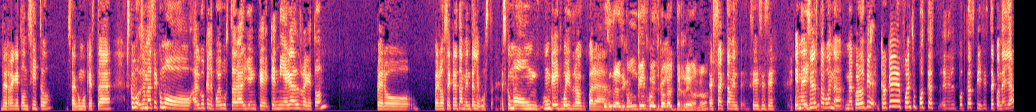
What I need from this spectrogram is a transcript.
de reggaetoncito. O sea, como que está. Es como, se me hace como algo que le puede gustar a alguien que, que niega el reggaetón, pero, pero secretamente le gusta. Es como un, un gateway drug para. Es así como un gateway droga al perreo, ¿no? Exactamente, sí, sí, sí. Y medicina está buena. Me acuerdo que, creo que fue en su podcast, en el podcast que hiciste con ella,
